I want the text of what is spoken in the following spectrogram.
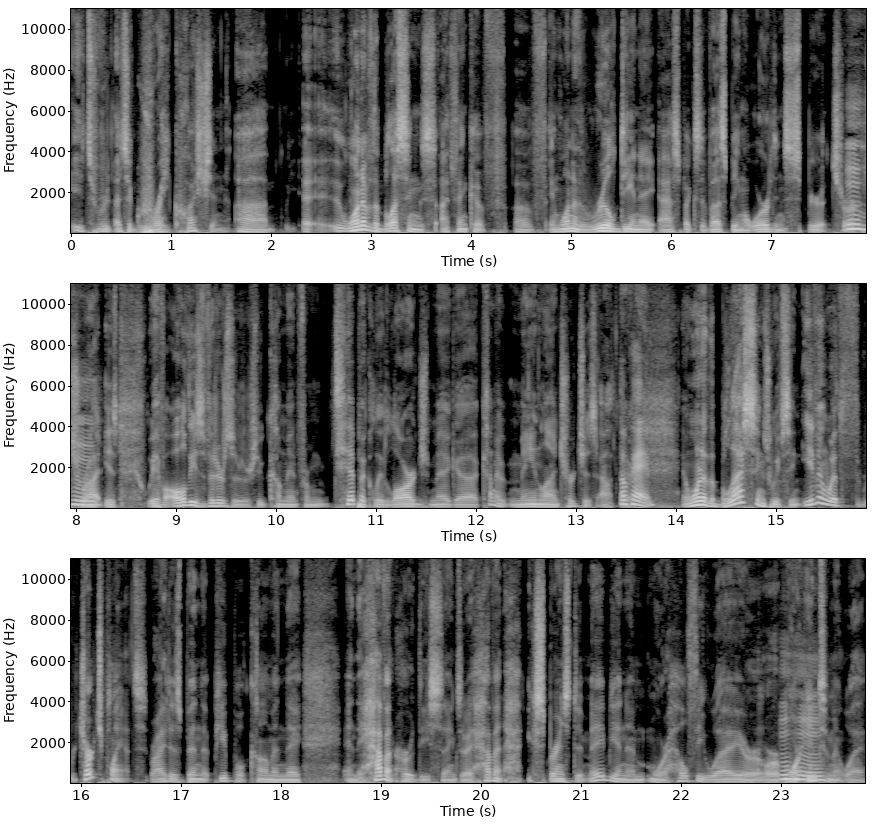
it's that's a great question. Uh, uh, one of the blessings I think of of and one of the real DNA aspects of us being a Word and Spirit church, right, is we have all these visitors who come in from typically large, mega, kind of mainline churches out there. Okay. And one of the blessings we've seen, even with church plants, right, has been that people come and they and they haven't heard these things, or they haven't experienced it maybe in a more healthy way or, or a more intimate way,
